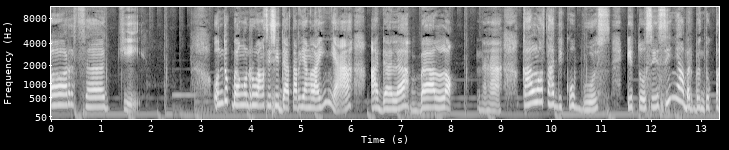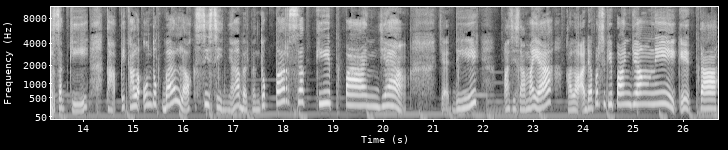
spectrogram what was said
persegi. Untuk bangun ruang sisi datar yang lainnya adalah balok. Nah, kalau tadi kubus itu sisinya berbentuk persegi, tapi kalau untuk balok sisinya berbentuk persegi panjang. Jadi masih sama ya. Kalau ada persegi panjang nih, kita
